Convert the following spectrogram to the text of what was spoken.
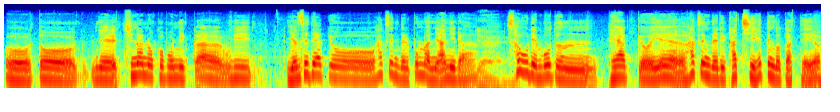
어또 이제 지나놓고 보니까 우리 연세대학교 학생들뿐만이 아니라 서울의 모든 대학교의 학생들이 같이 했던 것 같아요.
